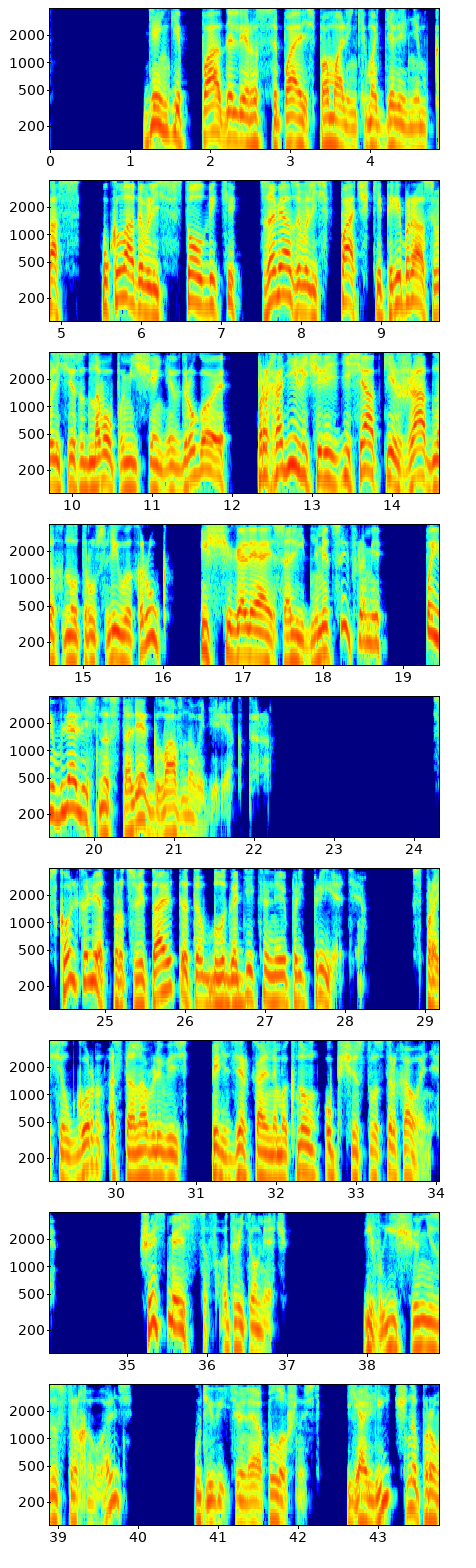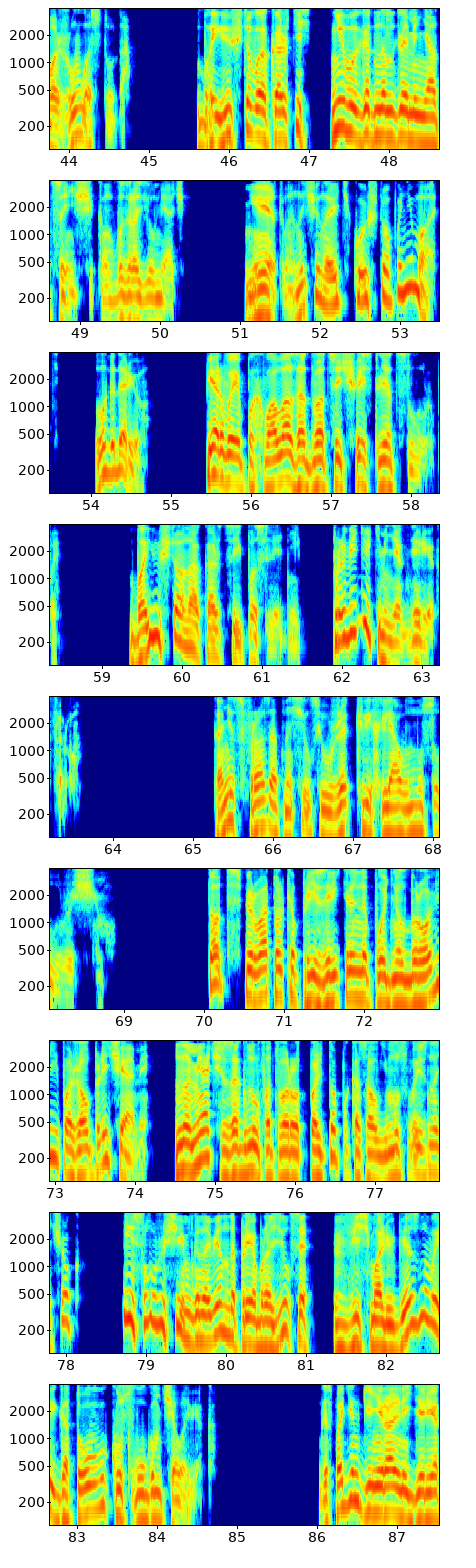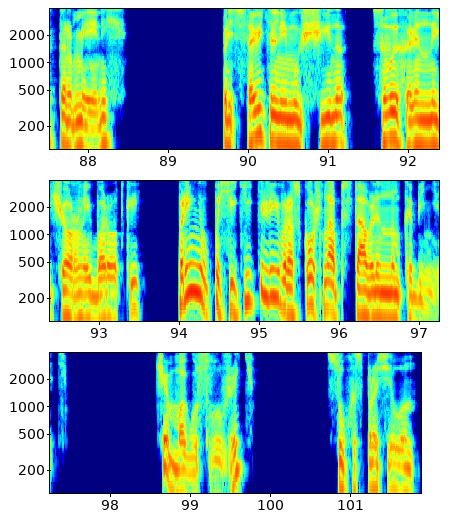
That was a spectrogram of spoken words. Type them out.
Деньги падали, рассыпаясь по маленьким отделениям касс, укладывались в столбики, завязывались в пачки, перебрасывались из одного помещения в другое, проходили через десятки жадных, но трусливых рук и, щеголяя солидными цифрами, появлялись на столе главного директора. «Сколько лет процветает это благодетельное предприятие?» — спросил Горн, останавливаясь перед зеркальным окном общества страхования. «Шесть месяцев», — ответил мяч. «И вы еще не застраховались? Удивительная оплошность. Я лично провожу вас туда. Боюсь, что вы окажетесь невыгодным для меня оценщиком, — возразил мяч. — Нет, вы начинаете кое-что понимать. Благодарю. Первая похвала за двадцать шесть лет службы. Боюсь, что она окажется и последней. Проведите меня к директору. Конец фразы относился уже к вихлявому служащему. Тот сперва только презрительно поднял брови и пожал плечами, но мяч, загнув от ворот пальто, показал ему свой значок, и служащий мгновенно преобразился в весьма любезного и готового к услугам человека. Господин генеральный директор Мейних, представительный мужчина с выхоленной черной бородкой, принял посетителей в роскошно обставленном кабинете. «Чем могу служить?» — сухо спросил он.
